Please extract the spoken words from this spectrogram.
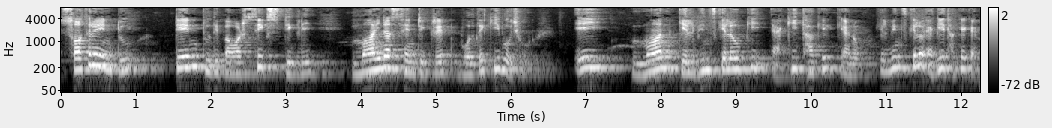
সতেরো into ten to the power six degree minus centigrade বলতে কি বোঝো? এই মান কেলভিন স্কেলেও কি একই থাকে কেন? কেলভিন স্কেলেও একই থাকে কেন?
